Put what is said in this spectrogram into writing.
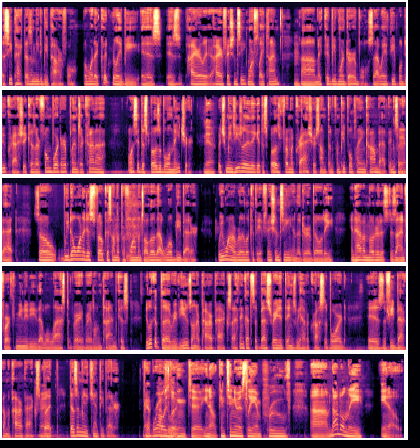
A CPAC doesn't need to be powerful, but what it could really be is is higher higher efficiency, more flight time. Mm. Um, it could be more durable, so that way if people do crash it, because our foam board airplanes are kind of I want to say disposable in nature. Yeah. which means usually they get disposed from a crash or something, from people playing combat, things like that. So we don't want to just focus on the performance, although that will be better. We want to really look at the efficiency and the durability and have a motor that's designed for our community that will last a very, very long time. Because if you look at the reviews on our power packs, I think that's the best rated things we have across the board is the feedback on the power packs. Right. But doesn't mean it can't be better. Right. Yeah, We're always absolutely. looking to, you know, continuously improve um, not only, you know,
